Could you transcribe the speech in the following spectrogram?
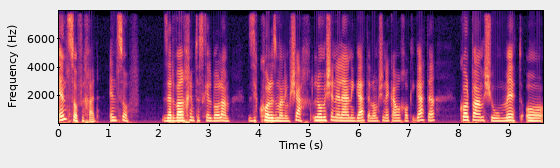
אין סוף אחד, אין סוף. זה הדבר הכי מתסכל בעולם. זה כל הזמן נמשך. לא משנה לאן הגעת, לא משנה כמה רחוק הגעת, כל פעם שהוא מת או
